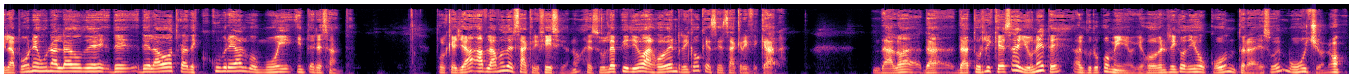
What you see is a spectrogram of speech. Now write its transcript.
y la pone una al lado de, la otra, descubre algo muy interesante. Porque ya hablamos del sacrificio, ¿no? Jesús le pidió al joven rico que se sacrificara. da, da, tu riqueza y únete al grupo mío. Y el joven rico dijo, contra, eso es mucho, ¿no?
